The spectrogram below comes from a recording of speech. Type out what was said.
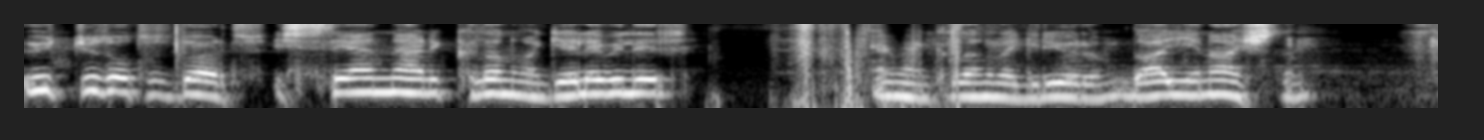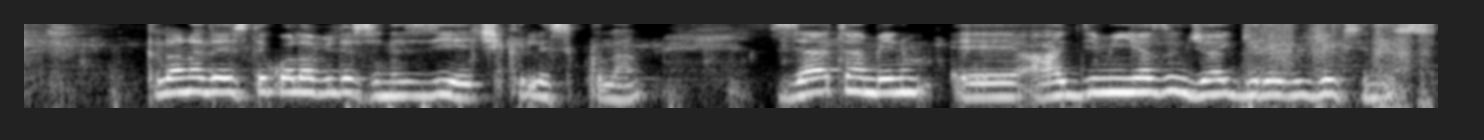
334 İsteyenler klanıma gelebilir. Hemen klanıma giriyorum. Daha yeni açtım. Klana destek olabilirsiniz diye klasik klan. Zaten benim e, ID'mi yazınca girebileceksiniz.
